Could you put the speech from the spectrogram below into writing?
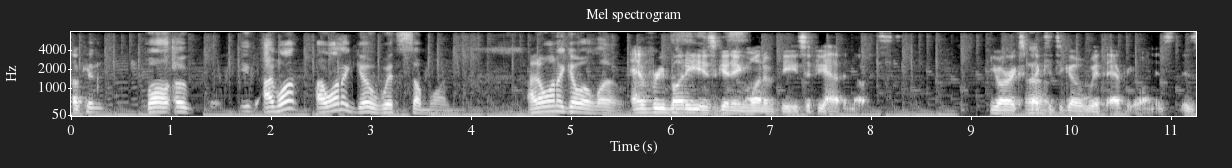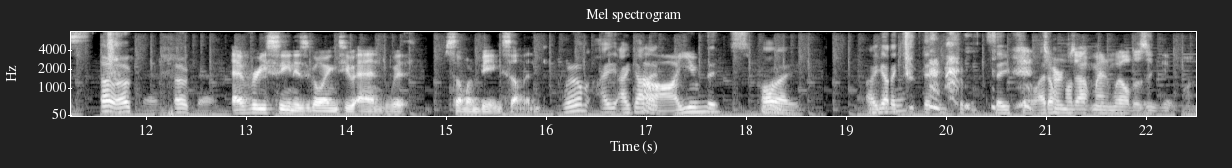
Okay. Well, oh, I want I want to go with someone. I don't want to go alone. Everybody is getting one of these if you haven't noticed. You are expected Oh. to go with everyone. Is is Oh, okay, okay. every scene is going to end with someone being summoned. Well, I, I gotta. Aw, you. Th- all right, I gotta keep the instrument safe. So I don't. Turns out Manuel doesn't get one.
